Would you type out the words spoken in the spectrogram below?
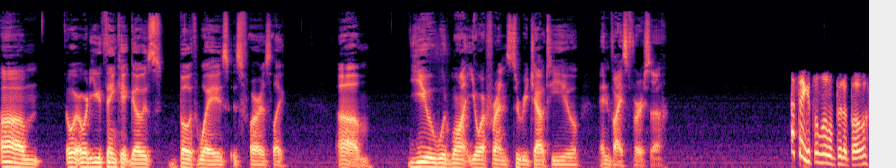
um or, or do you think it goes both ways as far as like um you would want your friends to reach out to you and vice versa I think it's a little bit of both.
